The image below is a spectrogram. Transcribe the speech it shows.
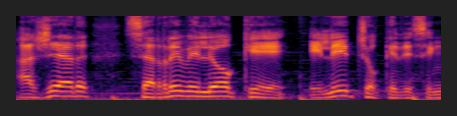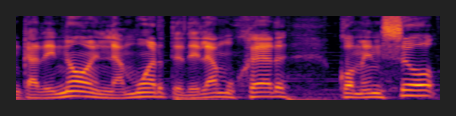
ayer se reveló que el hecho que desencadenó en la muerte de la mujer comenzó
